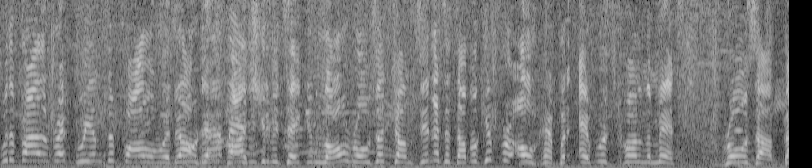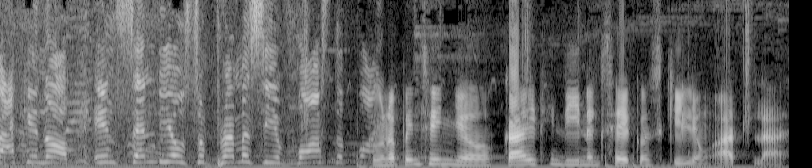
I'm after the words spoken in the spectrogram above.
with the Violent Requiem to follow it up. Hodge gonna be taken low, Rosa jumps in, that's a double kill for Oheb, but Edward's caught in the midst. Rosa backing up, Incendio Supremacy have lost the fight. Kung napansin nyo, kahit hindi nag-second skill yung Atlas,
